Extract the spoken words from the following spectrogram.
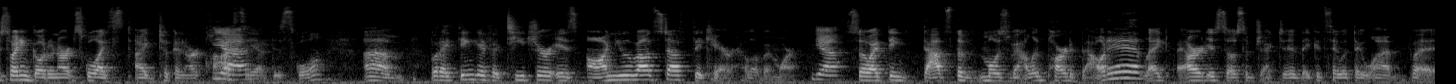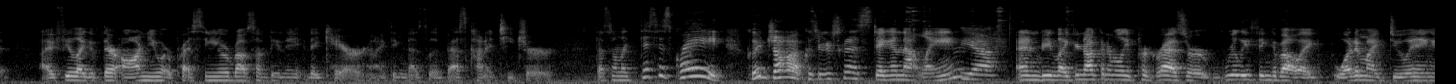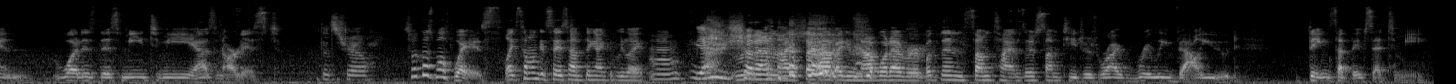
So I didn't go to an art school. I I took an art class Yeah. at this school, um, but I think if a teacher is on you about stuff, they care a little bit more. Yeah. So I think that's the most valid part about it. Like art is so subjective; they could say what they want, but I feel like if they're on you or pressing you about something, they they care, and I think that's the best kind of teacher. That's not like this is great, good job, because you're just gonna stay in that lane Yeah. and be like you're not going to really progress or really think about like what am i doing and what does this mean to me as an artist That's true. so it goes both ways like someone could say something i could be like mm, Yeah. Shut mm, up. i shut up i do not whatever but then sometimes there's some teachers where i really valued things that they've said to me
